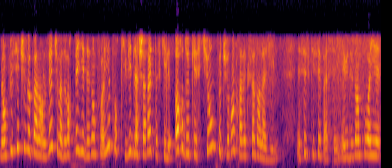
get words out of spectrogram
mais en plus si tu veux pas l'enlever, tu vas devoir payer des employés pour qu'ils vident la charrette parce qu'il est hors de question que tu rentres avec ça dans la ville. Et c'est ce qui s'est passé. Il y a eu des employés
